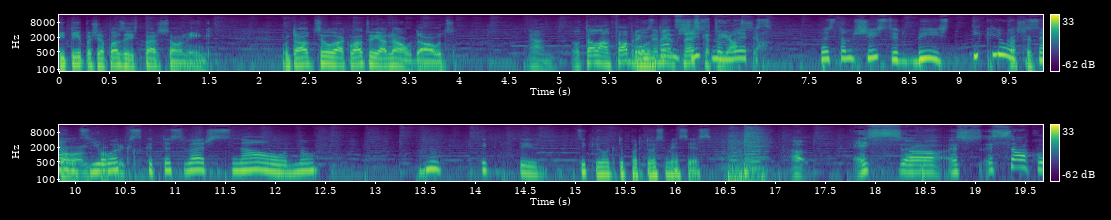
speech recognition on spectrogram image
Ir tīpaši, ja pazīst personīgi. Un tādu cilvēku Latvijā nav daudz. Jā, no talantu fabrikas neviens neskatījās. liekas. Pēc tam šis ir bijis tik ļoti sens joks, fabrika? ka tas vairs nav. Nu, nu, cik, cik, cik ilgi tu par to smiesies? Es, uh, es, es sāku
